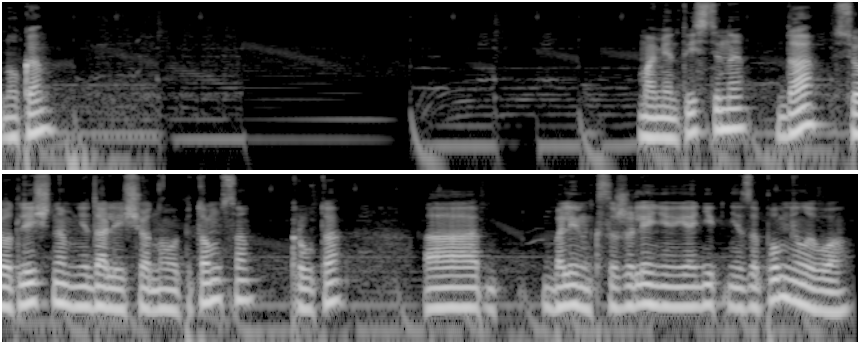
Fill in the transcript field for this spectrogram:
Ну-ка. Момент истины. Да, все отлично. Мне дали еще одного питомца. Круто. А, блин, к сожалению, я ник не запомнил его.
